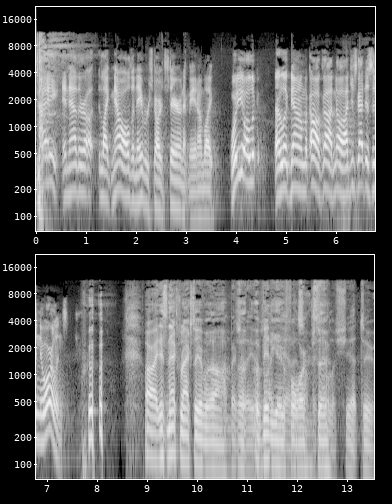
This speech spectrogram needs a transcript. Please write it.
hey!" And now they're uh, like, now all the neighbors started staring at me, and I'm like, "What are y'all looking?" I look down, I'm like, "Oh God, no! I just got this in New Orleans." All right, this next one actually have a, uh, I bet you they a, a video like, yeah, for. So full of shit too.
